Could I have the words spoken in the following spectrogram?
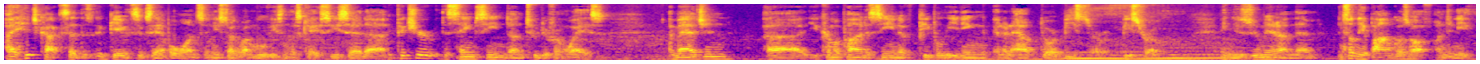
Uh, Hitchcock said this, gave this example once, and he's talking about movies in this case. He said, uh, "Picture the same scene done two different ways. Imagine uh, you come upon a scene of people eating at an outdoor bistro, bistro, and you zoom in on them, and suddenly a bomb goes off underneath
